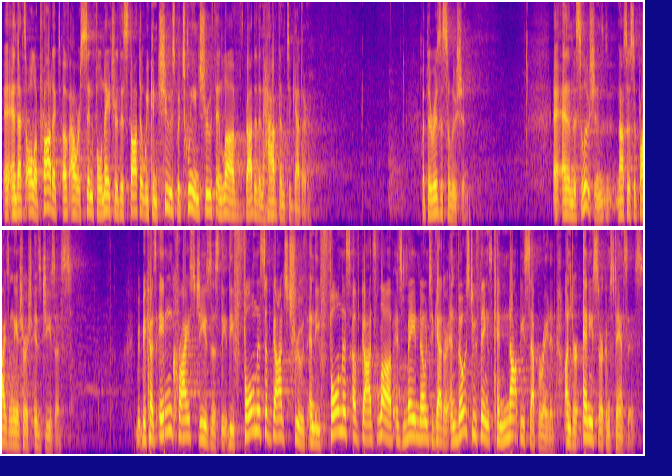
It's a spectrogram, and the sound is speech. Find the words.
And that's all a product of our sinful nature, this thought that we can choose between truth and love rather than have them together. But there is a solution. And the solution, not so surprisingly in church, is Jesus. Because in Christ Jesus, the, the fullness of God's truth and the fullness of God's love is made known together. And those two things cannot be separated under any circumstances.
